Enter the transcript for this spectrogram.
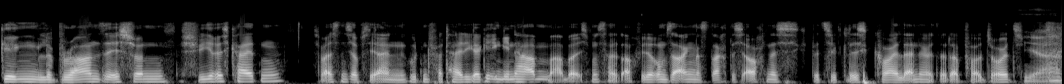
gegen LeBron sehe ich schon Schwierigkeiten. Ich weiß nicht, ob sie einen guten Verteidiger gegen ihn haben, aber ich muss halt auch wiederum sagen, das dachte ich auch nicht bezüglich Kawhi Leonard oder Paul George. Ja.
